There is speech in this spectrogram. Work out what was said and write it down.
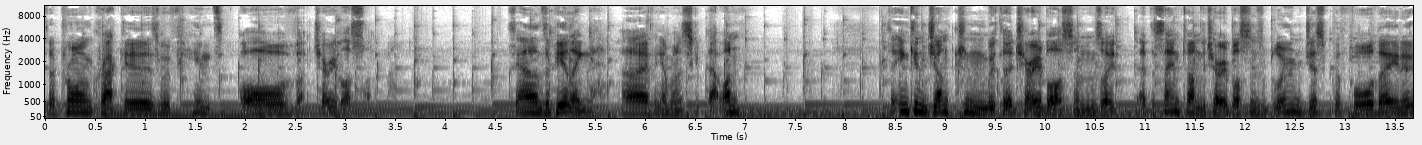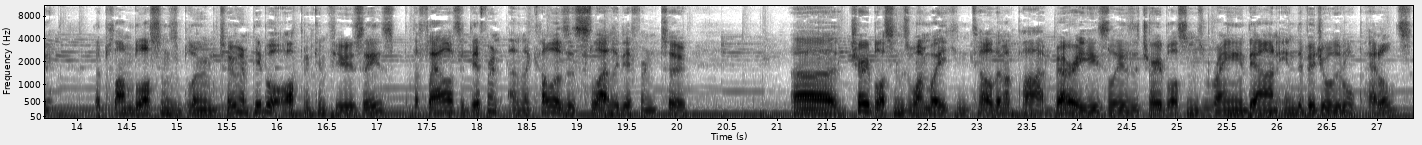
So prawn crackers with hints of cherry blossom. Sounds appealing. Uh, I think I'm going to skip that one. So in conjunction with the cherry blossoms, like at the same time the cherry blossoms bloom, just before they do, the plum blossoms bloom too, and people often confuse these, but the flowers are different and the colours are slightly different too. Uh, cherry blossoms, one way you can tell them apart very easily is the cherry blossoms raining down individual little petals,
